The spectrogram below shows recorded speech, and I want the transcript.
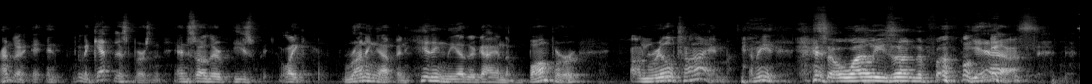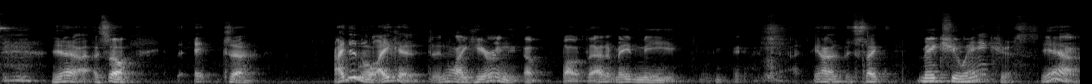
I'm going to I'm to get this person, and so they're he's like running up and hitting the other guy in the bumper on real time. I mean, So while he's on the phone, yeah, yeah. So it uh, I didn't like it. Didn't like hearing about that. It made me, you know, it's like makes you anxious. yeah,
